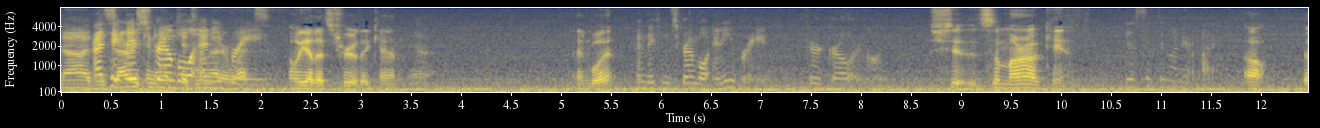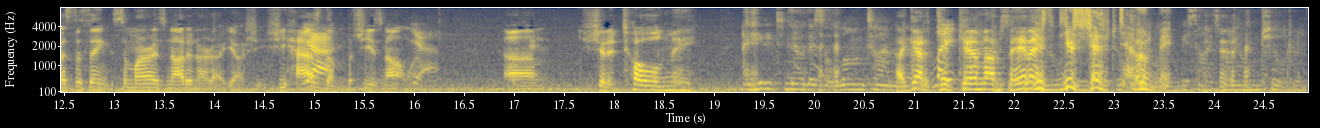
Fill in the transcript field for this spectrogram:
Nah, I think they scramble have no any brain. what. Oh yeah, that's true. They can. Yeah. And what? And they can scramble any brain, if you're a girl or not. Shit, Samara can't. There's something on your eye. Oh, that's the thing. Samara is not an Ardat Yakshi. She has Yeah. them, but she is not one. Yeah. Um, you should have told me. I needed to know this a long time ago. I gotta Like- take care of my preserve baby. no You should have to told me. Besides my own children.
